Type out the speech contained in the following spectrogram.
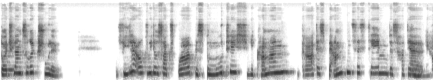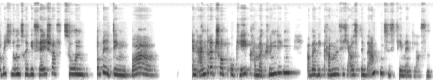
Deutschland zurück, Schule. Viele auch, wie du sagst, boah, bist du mutig? Wie kann man? Gerade das Beamtensystem, das hat ja, mhm. glaube ich, in unserer Gesellschaft so ein Doppelding. Boah, ein anderer Job, okay, kann man kündigen, aber wie kann man sich aus dem Beamtensystem entlassen?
